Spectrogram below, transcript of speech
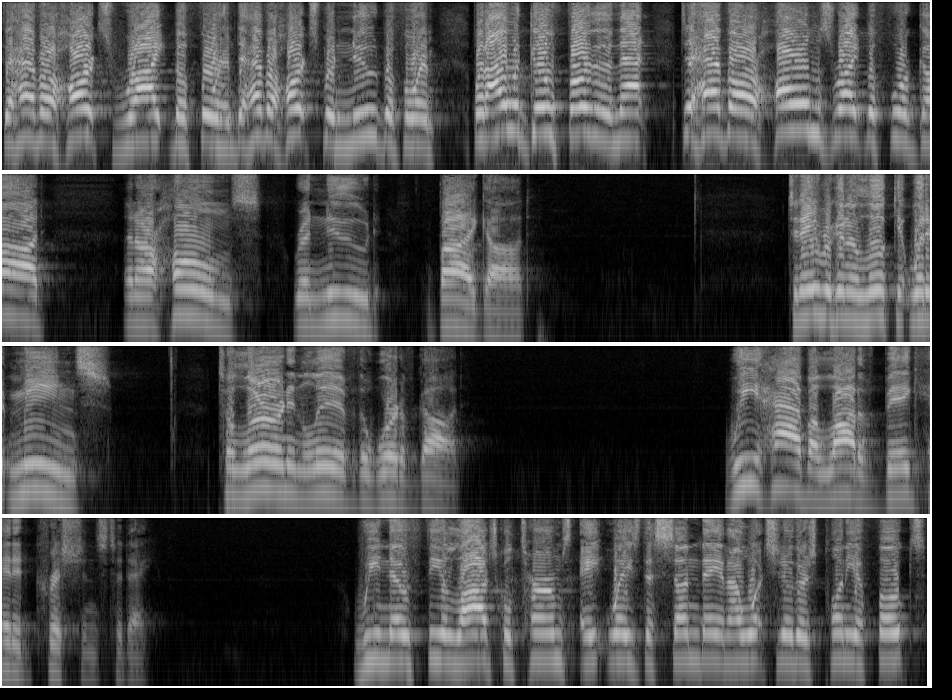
to have our hearts right before Him, to have our hearts renewed before Him. But I would go further than that, to have our homes right before God and our homes renewed by God. Today we're going to look at what it means to learn and live the Word of God. We have a lot of big headed Christians today. We know theological terms, eight ways to Sunday, and I want you to know there's plenty of folks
